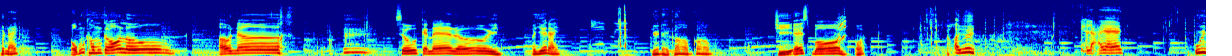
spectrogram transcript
Bên này. Cũng không có luôn. Oh no. Sukana rồi. Ở dưới này. Dưới này có không có không? GS Ball Ủa? Ây ơi da, ây, ây. Ui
